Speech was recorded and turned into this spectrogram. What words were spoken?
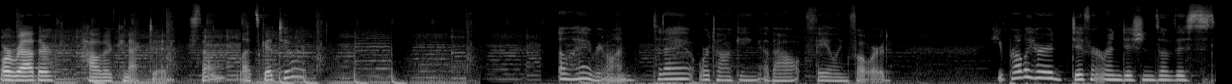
Or rather, how they're connected. So let's get to it. Oh, hey everyone. Today we're talking about failing forward. You've probably heard different renditions of this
